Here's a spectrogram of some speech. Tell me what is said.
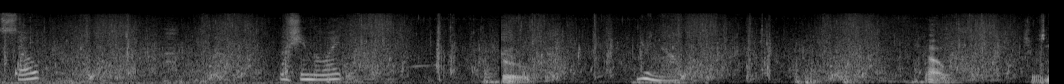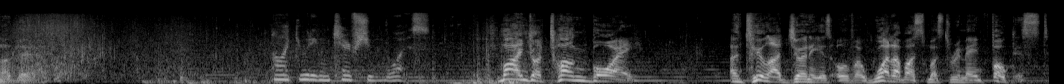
So? In the light? Who? You know. Oh, she was not there. Not like you would even care if she was. Mind your tongue, boy! Until our journey is over, one of us must remain focused.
